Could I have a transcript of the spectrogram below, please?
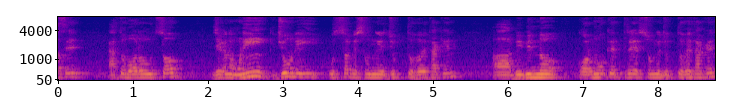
আসে, এত বড় উৎসব যেখানে অনেকজন এই উৎসবের সঙ্গে যুক্ত হয়ে থাকেন, আর বিভিন্ন কর্মক্ষেত্রের সঙ্গে যুক্ত হয়ে থাকেন,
